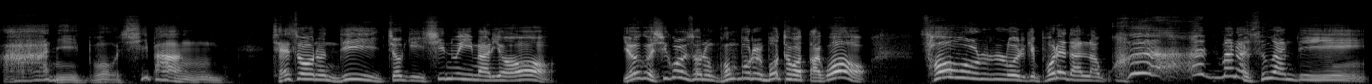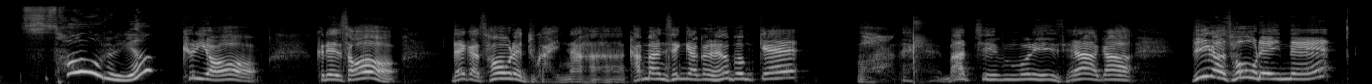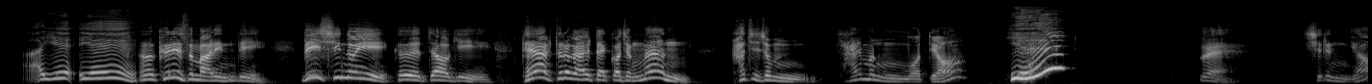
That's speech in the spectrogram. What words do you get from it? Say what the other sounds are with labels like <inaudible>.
아니 뭐 시방 재소는 네 저기 시누이 말이여 여기 시골서는 공부를 못하겠다고 서울로 이렇게 보내달라고 얼마나 성한디 서울을요? 그래요 그래서 내가 서울에 누가 있나 가만 생각을 해본게 오, 네. 마침 우리 세아가 네가 서울에 있네 아, 예, 예. 어, 그래서 말인데 네 시누이 그 저기 대학 들어갈 때 거정만 같이 좀 살면 뭐 어때요? 예? 왜? 싫은겨?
